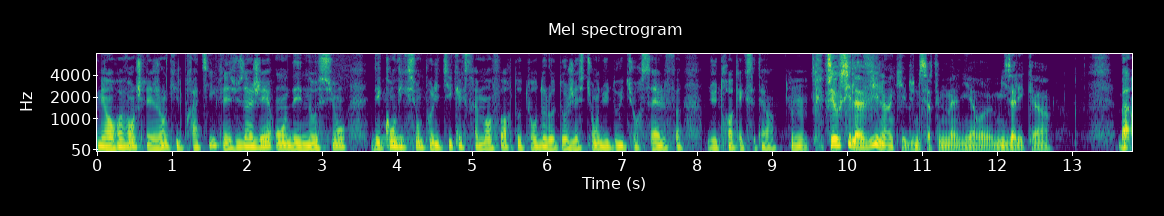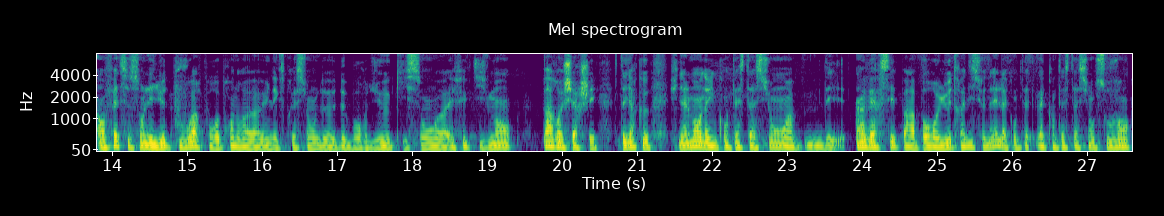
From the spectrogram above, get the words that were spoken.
mais en revanche, les gens qui le pratiquent, les usagers, ont des notions, des convictions politiques extrêmement forte autour de l'autogestion, du do-it-yourself, du troc, etc. Hmm. C'est aussi la ville hein, qui est d'une certaine manière euh, mise à l'écart. Bah, en fait, ce sont les lieux de pouvoir, pour reprendre euh, une expression de, Bourdieu, qui sont euh, effectivement pas recherchés. C'est-à-dire que finalement, on a une contestation inversée par rapport aux lieux traditionnels. La, contestation souvent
